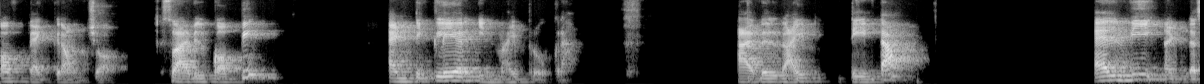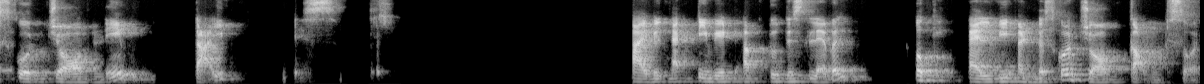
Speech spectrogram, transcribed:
of background job. So I will copy and declare in my program. I will write data LV underscore job name type this. I will activate up to this level. Okay, LV underscore job count, sorry.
